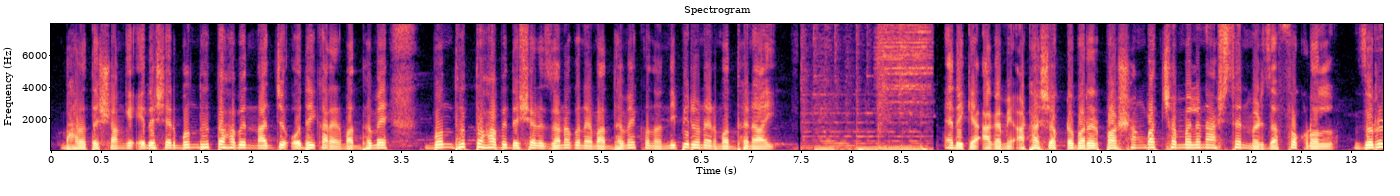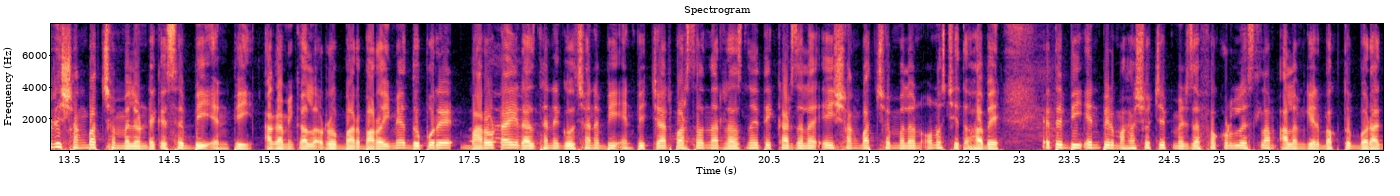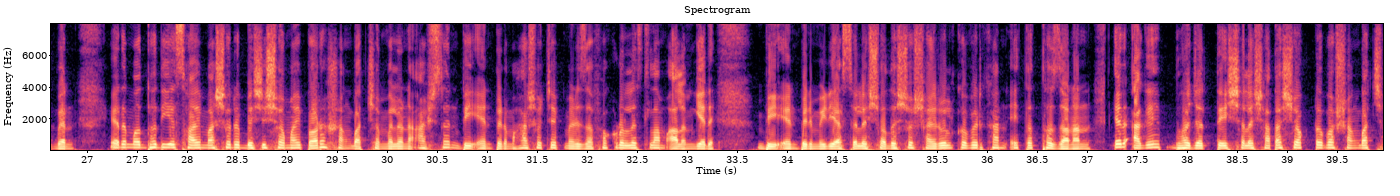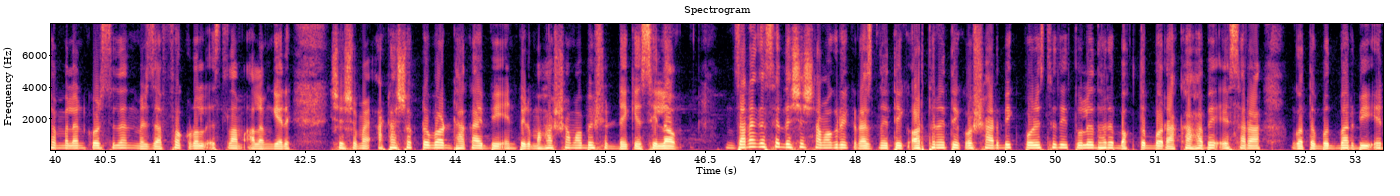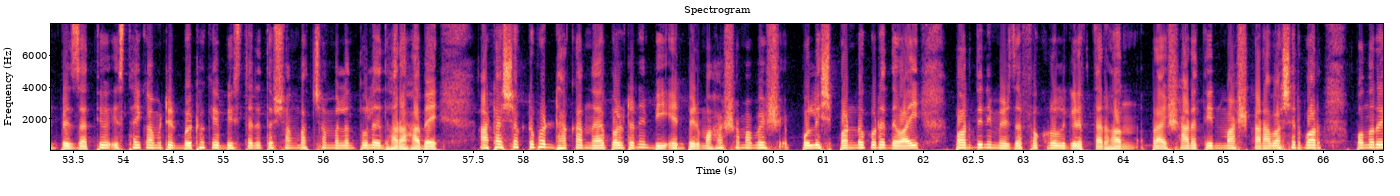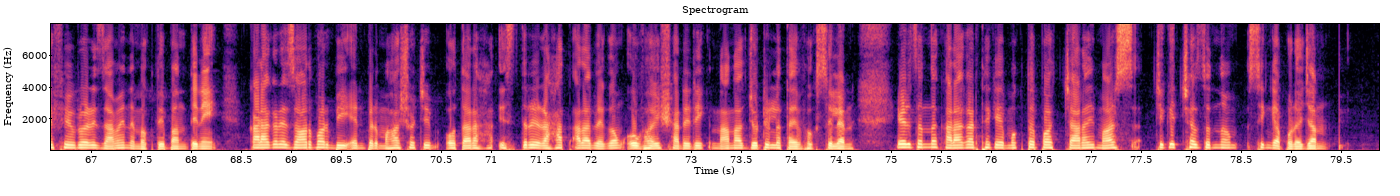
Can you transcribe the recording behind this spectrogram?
ভারতের সঙ্গে এদেশের বন্ধুত্ব হবে ন্যায্য অধিকারের মাধ্যমে, বন্ধুত্ব হবে দেশের জনগণের মাধ্যমে, কোনো নিপীড়নের মধ্যে নয়। এদিকে আগামী আঠাশ অক্টোবরের পর সংবাদ সম্মেলনে আসছেন মির্জা ফখরুল। জরুরি সংবাদ সম্মেলন ডেকেছে বিএনপি আগামীকাল রোববার বারোই মে দুপুরে বারোটায় রাজধানী গুলশানে বিএনপি চেয়ারপারসনের রাজনৈতিক কার্যালয়ে এই সংবাদ সম্মেলন অনুষ্ঠিত হবে। এতে বিএনপির মহাসচিব মির্জা ফখরুল ইসলাম আলমগীর বক্তব্য রাখবেন। এর মধ্য দিয়ে ছয় মাসেরও বেশি সময় পর সংবাদ সম্মেলনে আসছেন বিএনপির মহাসচিব মির্জা ফখরুল ইসলাম আলমগীর। বিএনপির মিডিয়া সেলের সদস্য সাইরুল কবির খান এই তথ্য জানান। এর আগে দু হাজার তেইশ সালে সাতাশে অক্টোবর সংবাদ সম্মেলন করেছিলেন মির্জা ফখরুল ইসলাম আলমগীর। সে সময় আঠাশ অক্টোবর ঢাকায় বিএনপির মহাসমাবেশ ডেকেছিল। জানা গেছে, দেশের সামগ্রিক, রাজনৈতিক, অর্থনৈতিক ও সার্বিক পরিস্থিতি তুলে ধরে বক্তব্য রাখা হবে। এছাড়া গত বুধবার বিএনপির জাতীয় স্থায়ী কমিটির বৈঠকে বিস্তারিত সংবাদ সম্মেলন তুলে ধরা হবে। আঠাশ অক্টোবর ঢাকার নয়াপল্টনে বিএনপির মহাসমাবেশ পুলিশ পণ্ড করে দেওয়ায় পরদিনই মির্জা ফখরুল গ্রেপ্তার হন। প্রায় সাড়ে তিন মাস কারাবাসের পর পনেরোই ফেব্রুয়ারি জামিনে মুক্তি পান তিনি। কারাগারে যাওয়ার পর বিএনপির মহাসচিব ও তার স্ত্রী রাহাত আরা বেগম উভয় শারীরিক নানা জটিলতায় ভুগছিলেন। এর জন্য কারাগার থেকে মুক্ত পর চারই মার্চ চিকিৎসার জন্য সিঙ্গাপুরে যান।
